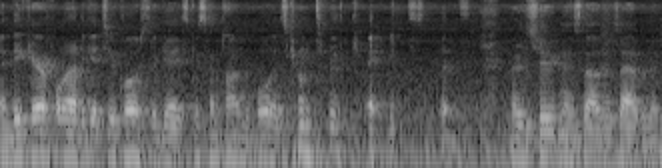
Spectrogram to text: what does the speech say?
And be careful not to get too close to the gates because sometimes the bullets come through the gates. There's shooting and stuff that's happening.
